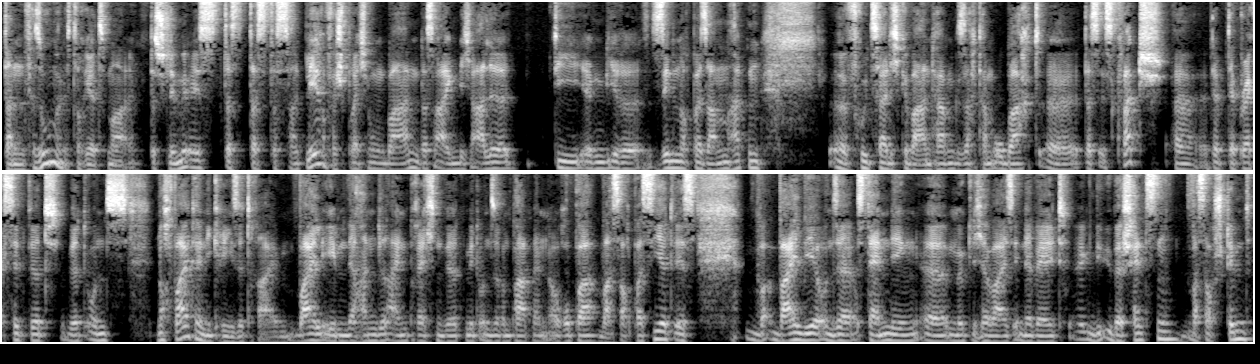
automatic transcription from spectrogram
dann versuchen wir das doch jetzt mal. Das Schlimme ist, dass, dass das halt leere Versprechungen waren, dass eigentlich alle, die irgendwie ihre Sinne noch beisammen hatten, äh, frühzeitig gewarnt haben, gesagt haben, Obacht, äh, das ist Quatsch. Äh, der, der, Brexit wird, wird uns noch weiter in die Krise treiben, weil eben der Handel einbrechen wird mit unseren Partnern in Europa, was auch passiert ist, weil wir unser Standing äh, möglicherweise in der Welt irgendwie überschätzen, was auch stimmt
